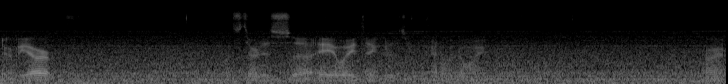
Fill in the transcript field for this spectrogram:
There we are. Let's start this uh, AOA thing because it's kind of annoying. Alright.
